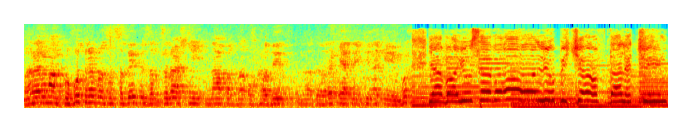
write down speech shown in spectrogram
Пане Роман, кого треба засадити за вчорашній напад на Охмадит, на ракети, які на Київ? Можна? Я боюся волю пічов далечінь,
